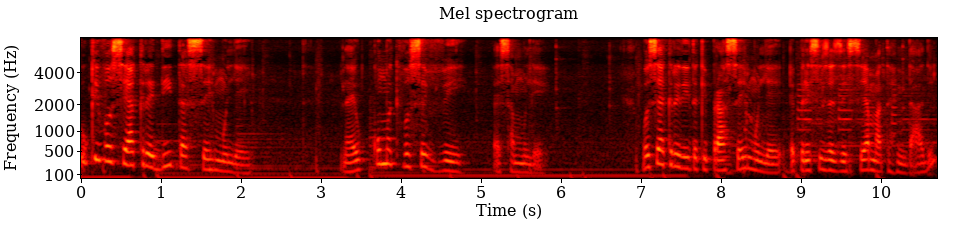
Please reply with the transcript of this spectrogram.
O que você acredita ser mulher? Né? Como é que você vê essa mulher? Você acredita que para ser mulher é preciso exercer a maternidade?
